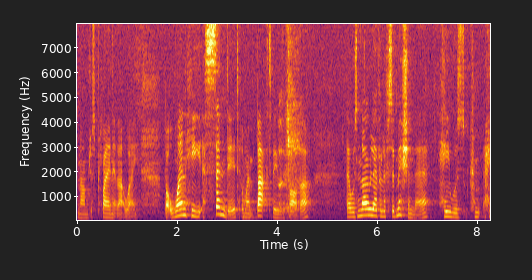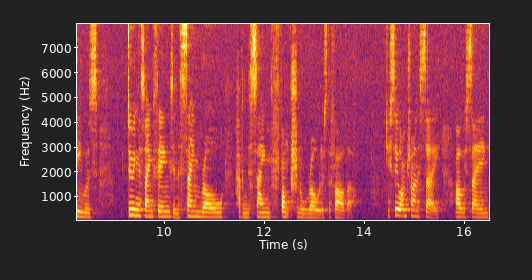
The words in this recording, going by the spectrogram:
And I'm just playing it that way. But when he ascended and went back to be with the Father, there was no level of submission there. He was, he was doing the same things in the same role, having the same functional role as the Father. Do you see what I'm trying to say? I was saying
